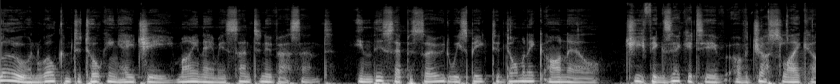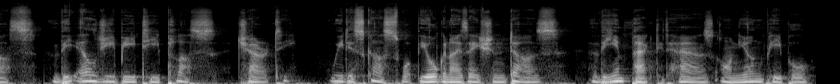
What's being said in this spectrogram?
Hello and welcome to Talking HE. My name is Santanu Vasant. In this episode, we speak to Dominic Arnell, Chief Executive of Just Like Us, the LGBT plus charity. We discuss what the organization does, the impact it has on young people,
